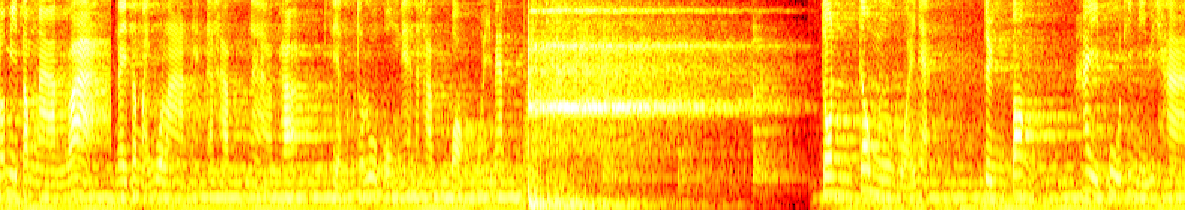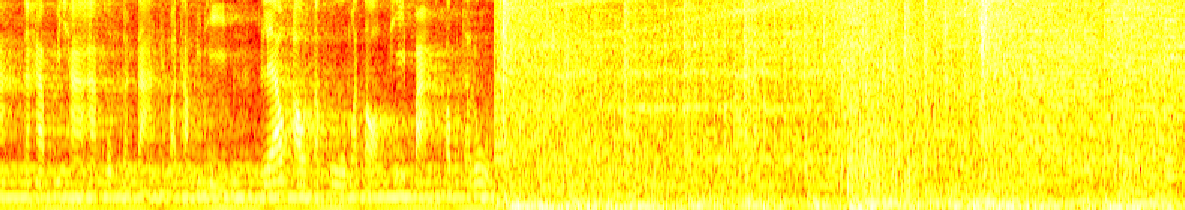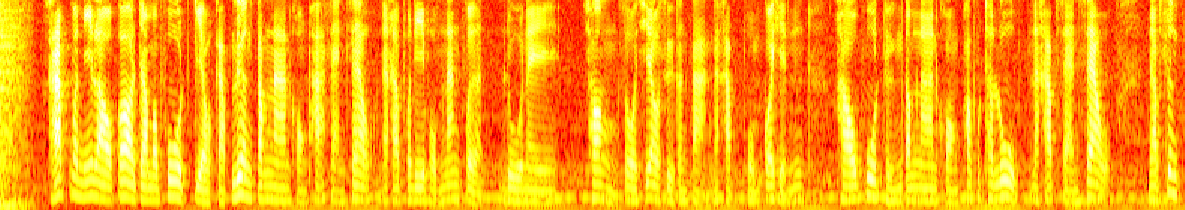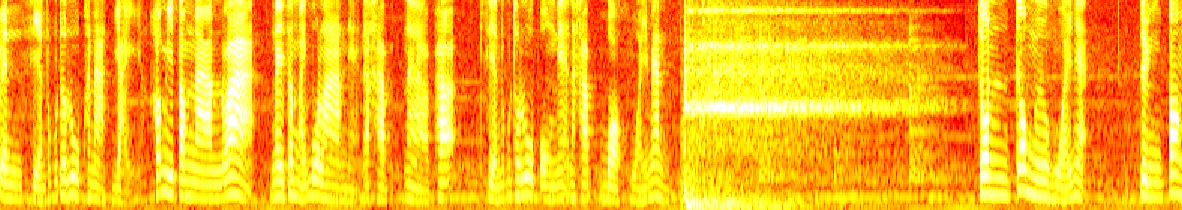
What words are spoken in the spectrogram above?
เขามีตำนานว่าในสมัยโบราณเนี่ยนะครับพระเศียรพระพุทธรูปองค์เนี่ยนะครับ บอกหวยแม่น จนเจ้ามือหวยเนี่ยจึงต้องให้ผู้ที่มีวิชานะครับ วิชาอาคมต่างๆ มาทำพิธี แล้วเอาตะปูมาตอกที่ปากพระพุทธรูป ครับวันนี้เราก็จะมาพูดเกี่ยวกับเรื่องตำนานของพระแสนแซวนะครับ พอดีผมนั่งเปิดดูในช่องโซเชียลสื่อต่างๆนะครับ ผมก็เห็นเขาพูดถึงตำนานของพระพุทธรูปนะครับ แสนแซวนะครับซึ่งเป็นเสียนพระพุทธรูปขนาดใหญ่ เขามีตำนานว่าในสมัยโบราณเนี่ยนะครับอ่าพระเสียนพระพุทธรูปองค์เนี่ยนะครับ บอกหวยแม่น จนเจ้ามือหวยเนี่ย จึงต้อง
